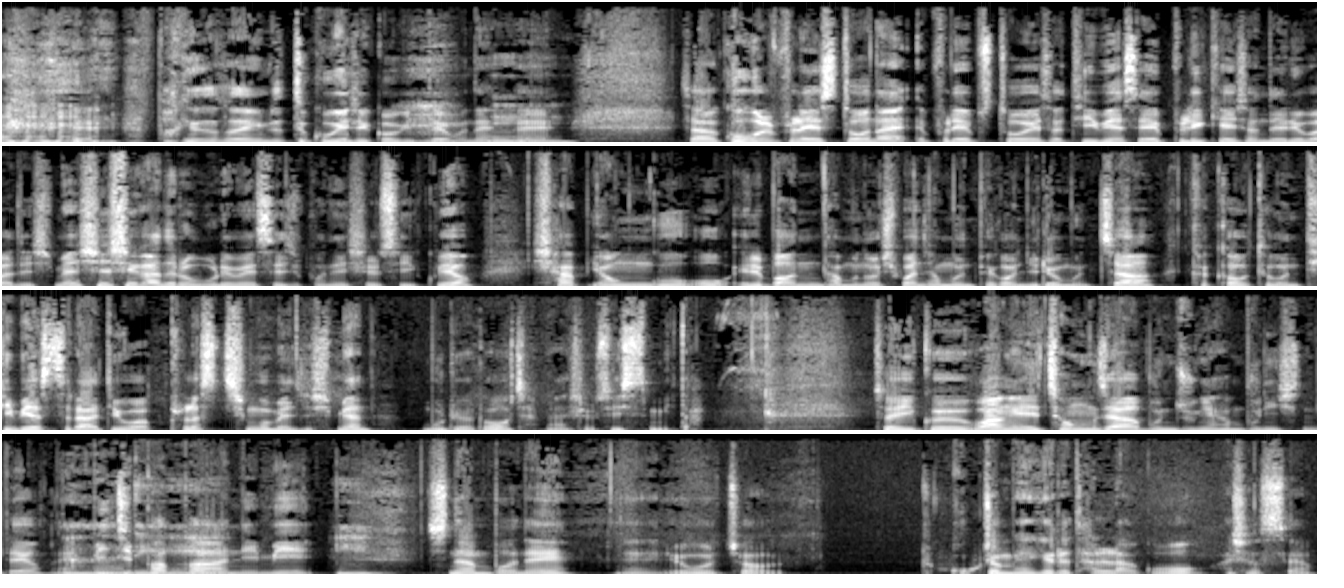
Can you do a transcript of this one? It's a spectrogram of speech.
박혜선 선생님도 듣고 계실 거기 때문에. 네. 네. 자, 구글 플레이 스토어나 애플 앱 스토어에서 TBS 애플리케이션 내려받으시면 실시간으로 무료 메시지 보내실 수 있고요. 샵 0951번 단문 50원 장문 100원 유료 문자 카카오톡은 TBS 라디오와 플러스 친구 맺으시면 무료로 참여하실 수 있습니다. 저희 그 왕 애청자분 중에 한 분이신데요. 네, 아, 민지파파 님이 예. 지난번에 네, 요거 저 꼭 좀 해결해 달라고 하셨어요.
